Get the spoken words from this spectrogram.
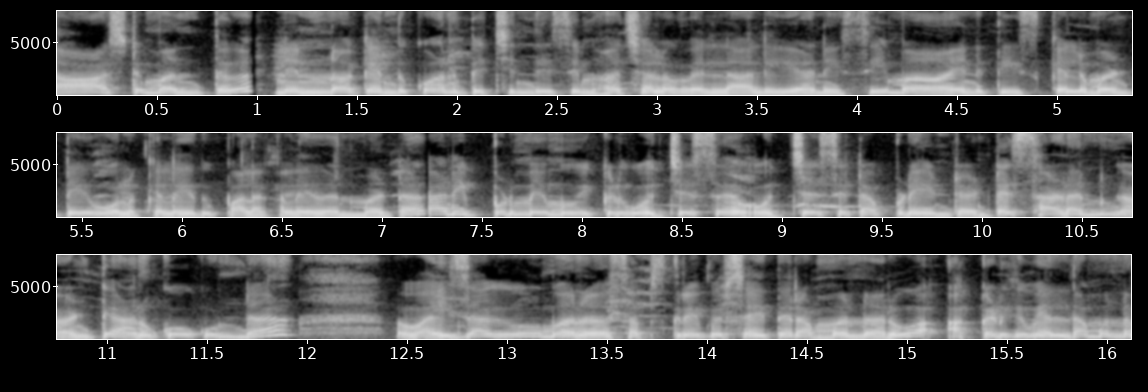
లాస్ట్ మంత్ నేను నాకు అనిపించింది సింహాచలం వెళ్ళాలి అనేసి. మా ఆయన తీసుకెళ్ళమంటే ఉలకలేదు పలకలేదు అనమాట కానీ ఇప్పుడు మేము ఇక్కడికి వచ్చేసే వచ్చేసేటప్పుడు ఏంటంటే సడన్గా అంటే అనుకోకుండా వైజాగ్ మన సబ్స్క్రైబర్స్ అయితే రమ్మన్నారు. అక్కడికి వెళ్దామన్న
